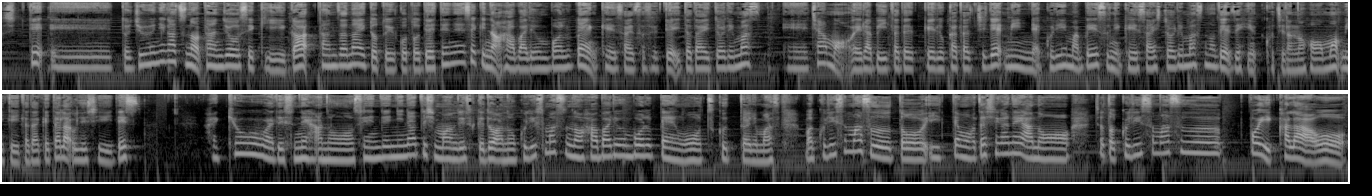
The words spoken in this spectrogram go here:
そして、えー、と12月の誕生石がタンザナイトということで天然石のハーバリウムボールペン掲載させていただいております、えー、チャーもお選びいただける形でミンネクリーマベースに掲載しておりますのでぜひこちらの方も見ていただけたら嬉しいですはい、今日はですね、あの、宣伝になってしまうんですけど、あの、クリスマスのハーバリウムボールペンを作っております。まあ、クリスマスと言っても、私がね、あの、ちょっとクリスマスっぽいカラーを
